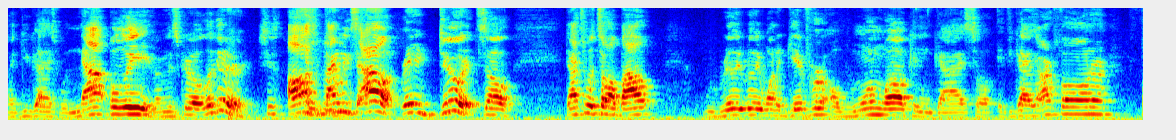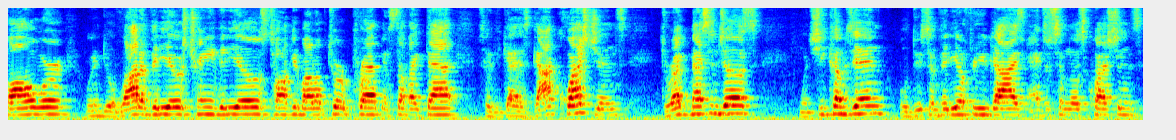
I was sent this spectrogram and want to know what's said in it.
like you guys will not believe. I mean, this girl, look at her. She's awesome. Mm-hmm. Nine weeks out, ready to do it. So that's what it's all about. We really, really want to give her a warm welcoming, guys. So if you guys aren't following her, follow her. We're gonna do a lot of videos, training videos, talking about up to her prep and stuff like that. So if you guys got questions, direct message us. When she comes in, we'll do some video for you guys, answer some of those questions.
